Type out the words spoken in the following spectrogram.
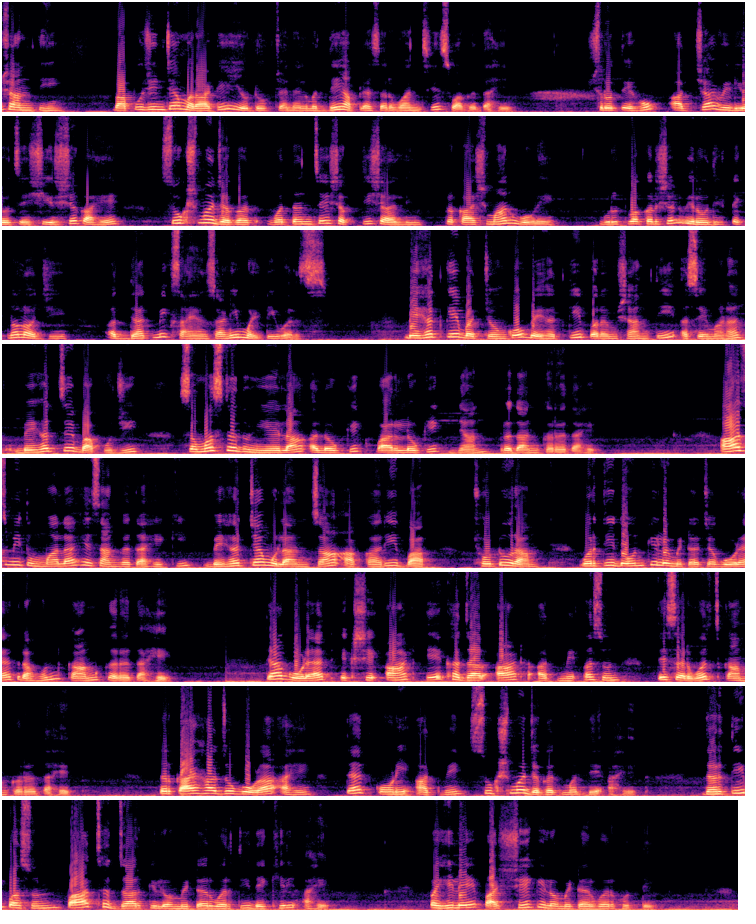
शांती. बापूजींच्या मराठी यूट्यूब चॅनलमध्ये आपल्या सर्वांचे स्वागत आहे. श्रोते हो आजच्या व्हिडिओचे शीर्षक आहे सूक्ष्म जगत वतनचे शक्तिशाली प्रकाशमान गोळे गुरुत्वाकर्षण विरोधी टेक्नॉलॉजी आध्यात्मिक सायन्स आणि मल्टीवर्स. बेहद के बच्चों को बेहद की परम शांती असे म्हणत बेहदचे बापूजी समस्त दुनियेला अलौकिक पारलौकिक ज्ञान प्रदान करत आहेत. आज मी तुम्हाला हे सांगत आहे की बेहदच्या मुलांचा आकारी बाप छोटूराम वरती दोन किलोमीटरच्या गोळ्यात राहून काम करत आहे. त्या गोळ्यात एकशे आठ एक हजार आठ आत्मे असून ते सर्वच काम करत आहेत. तर काय हा जो गोळा आहे त्यात कोणी आत्मे सूक्ष्म जगतमध्ये आहेत. धरतीपासून पाच हजार किलोमीटरवरती देखील आहे. पहिले पाचशे किलोमीटरवर होते.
